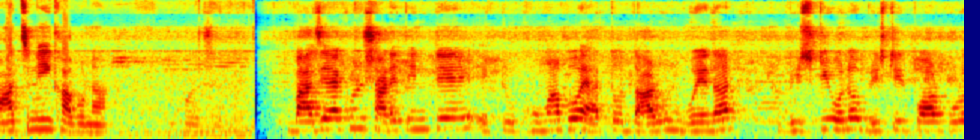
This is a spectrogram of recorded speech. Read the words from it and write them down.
মাছ নেই খাব না। বাজে এখন সাড়ে তিনটে, একটু ঘুমাবো, এত দারুণ ওয়েদার বৃষ্টি হলো, বৃষ্টির পর পুরো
